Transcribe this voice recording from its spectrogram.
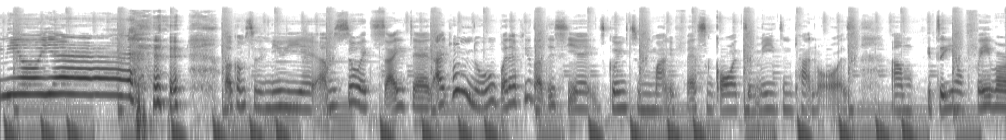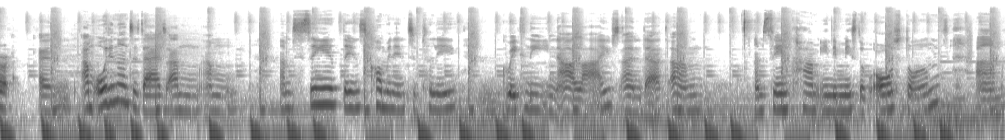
New Year! Welcome to the new year. I'm so excited. I don't know, but I feel that this year it's going to manifest God's amazing plan for us. Um, it's a year of favor, and I'm holding on to that. I'm, I'm, I'm seeing things coming into play greatly in our lives, and that um, I'm seeing calm in the midst of all storms. Um,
